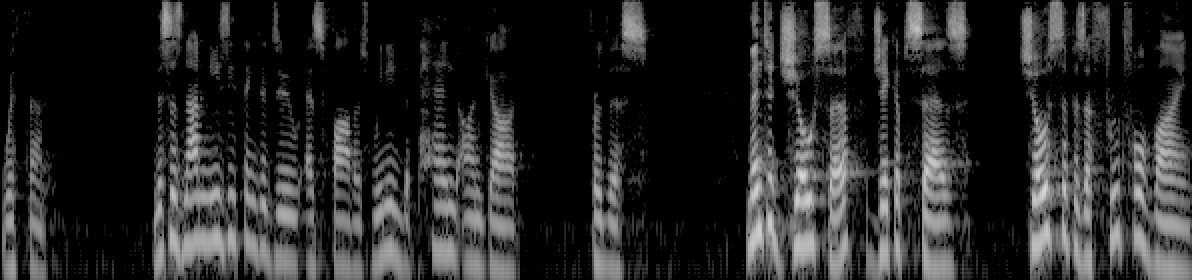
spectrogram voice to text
with them. This is not an easy thing to do as fathers. We need to depend on God for this. Then to Joseph, Jacob says, Joseph is a fruitful vine,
